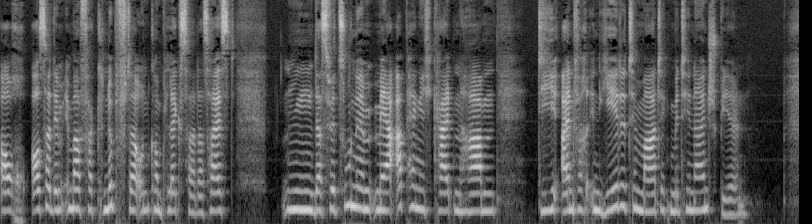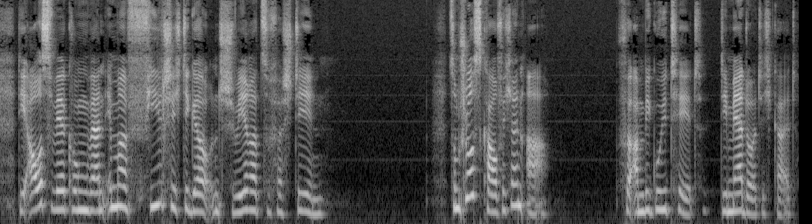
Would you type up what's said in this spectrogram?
auch außerdem immer verknüpfter und komplexer. Das heißt, mm, dass wir zunehmend mehr Abhängigkeiten haben, die einfach in jede Thematik mit hineinspielen. Die Auswirkungen werden immer vielschichtiger und schwerer zu verstehen. Zum Schluss kaufe ich ein A. Für Ambiguität, die Mehrdeutigkeit.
